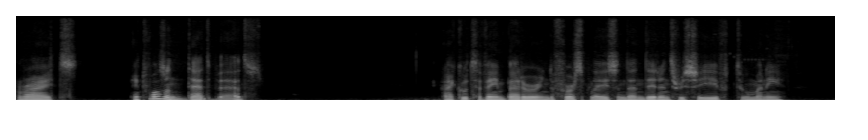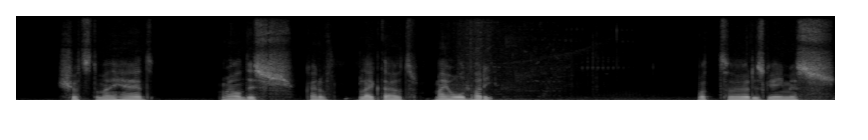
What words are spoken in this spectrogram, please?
Right. It wasn't that bad. I could have aimed better in the first place and then didn't receive too many shots to my head. Well, this kind of blacked out my whole body. But uh, this game is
